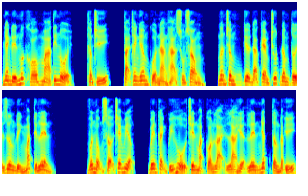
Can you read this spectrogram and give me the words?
Nhanh đến mức khó mà tin nổi, thậm chí, tại thanh âm của nàng hạ xuống song, ngân châm kia đã kèm chút đâm tới Dương Đình mắt tiến lên. Vân Mộng sợ che miệng, bên cạnh quý hổ trên mặt còn lại là hiện lên nhất tầng đắc ý.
